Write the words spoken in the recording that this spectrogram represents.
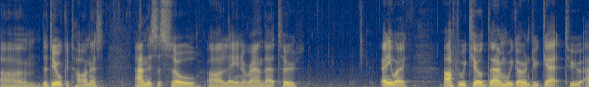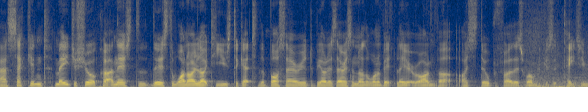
um, the dual katanas and there's a soul uh, laying around there too anyway after we killed them, we're going to get to our second major shortcut, and this this the one I like to use to get to the boss area, to be honest. There is another one a bit later on, but I still prefer this one because it takes you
